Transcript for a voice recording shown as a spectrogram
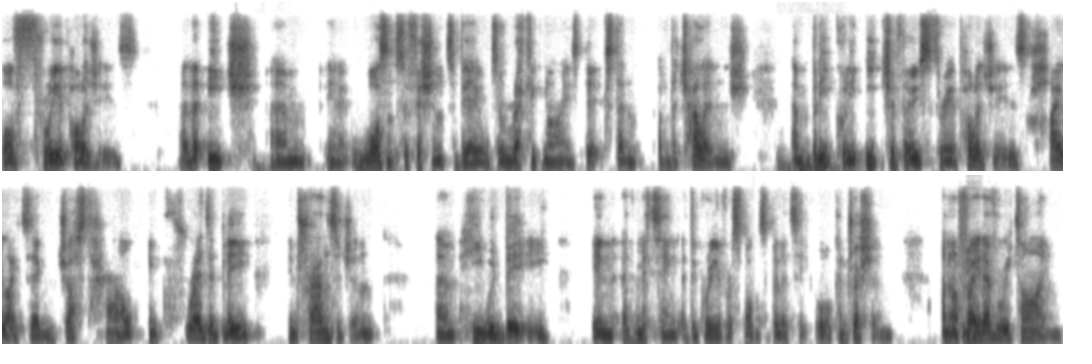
of three apologies uh, that each um, you know wasn't sufficient to be able to recognise the extent of the challenge. Um, but equally, each of those three apologies highlighting just how incredibly intransigent um, he would be in admitting a degree of responsibility or contrition. And I'm afraid mm. every time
